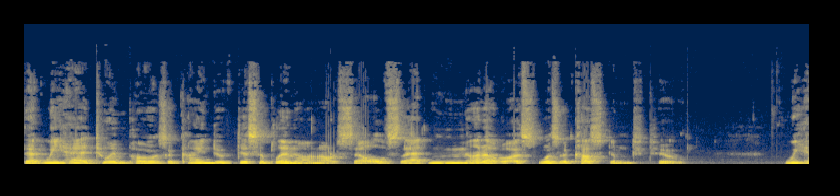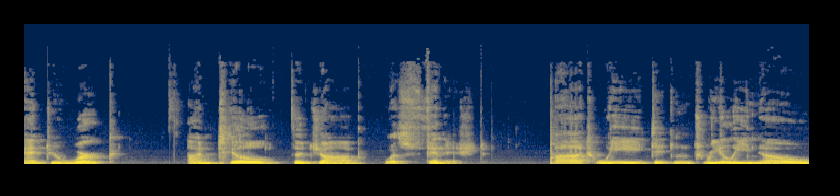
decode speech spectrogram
that we had to impose a kind of discipline on ourselves that none of us was accustomed to. We had to work until the job was finished. But we didn't really know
